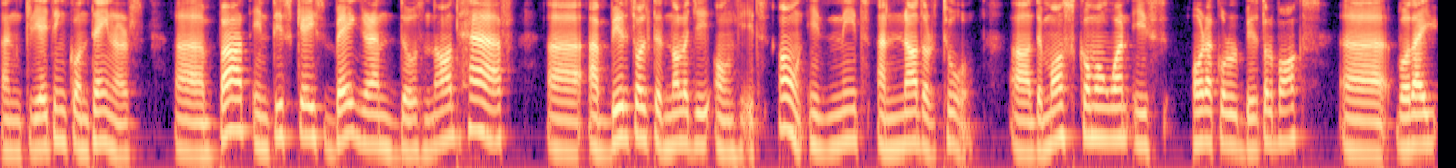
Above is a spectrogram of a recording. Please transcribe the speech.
and creating containers uh, but in this case, Vagrant does not have uh, a virtual technology on its own. It needs another tool. Uh, the most common one is Oracle VirtualBox, uh, but I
